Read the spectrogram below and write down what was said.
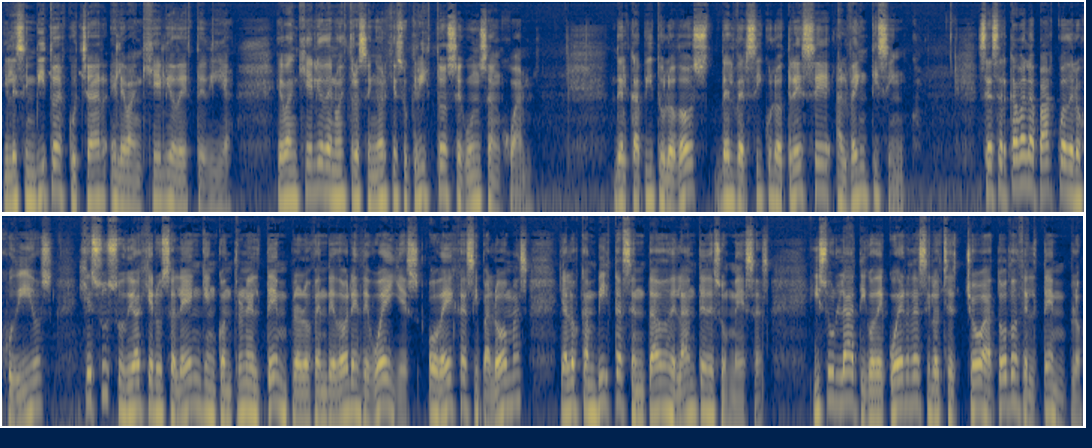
y les invito a escuchar el Evangelio de este día. Evangelio de nuestro Señor Jesucristo según San Juan. Del capítulo 2, del versículo 13 al 25. Se acercaba la Pascua de los judíos, Jesús subió a Jerusalén y encontró en el templo a los vendedores de bueyes, ovejas y palomas, y a los cambistas sentados delante de sus mesas. Hizo un látigo de cuerdas y los echó a todos del templo,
